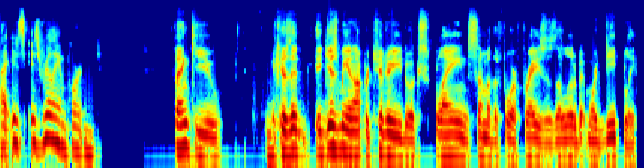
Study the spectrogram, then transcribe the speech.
uh, is is really important. Thank you, because it, it gives me an opportunity to explain some of the four phrases a little bit more deeply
